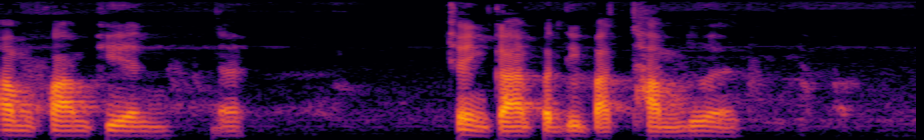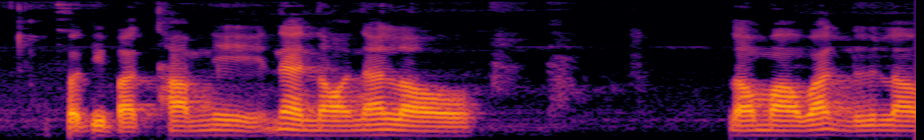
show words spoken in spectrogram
ทำความเพียรนะ เช่นการปฏิบัติธรรมด้วย ปฏิบัติธรรมนี่แน่นอนนะเรา เรามาวัดหรือเรา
